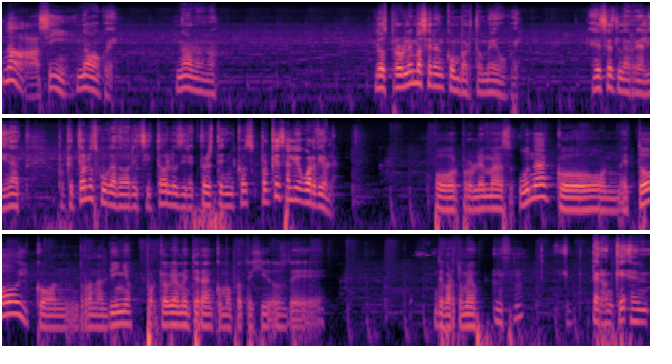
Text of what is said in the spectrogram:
No, sí. No, güey. No, no, no. Los problemas eran con Bartomeu, güey. Esa es la realidad. Porque todos los jugadores y todos los directores técnicos, ¿por qué salió Guardiola? Por problemas, una con Eto'o y con Ronaldinho, porque obviamente eran como protegidos de, de Bartomeu. Pero en qué, en-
